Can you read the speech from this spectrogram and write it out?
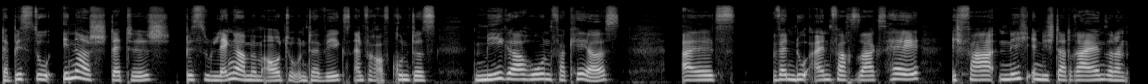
da bist du innerstädtisch, bist du länger mit dem Auto unterwegs, einfach aufgrund des mega hohen Verkehrs, als wenn du einfach sagst, hey, ich fahre nicht in die Stadt rein, sondern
